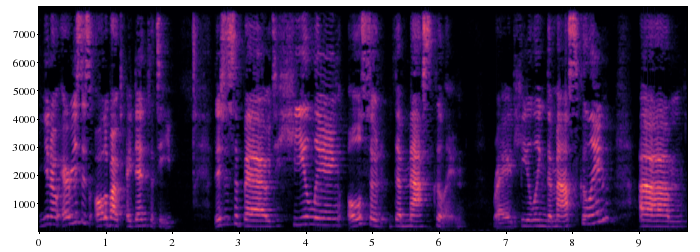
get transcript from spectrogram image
you know, Aries is all about identity. This is about healing also the masculine, right? Healing the masculine. Um,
